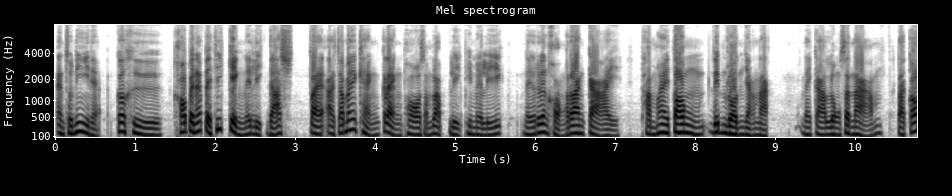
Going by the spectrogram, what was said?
แอนโทนีเนี่ยก็คือเขาเป็นนักเตะที่เก่งในลีกดัชแต่อาจจะไม่แข็งแกร่งพอสำหรับลีกพรีเมียร์ลีกในเรื่องของร่างกาย ทำให้ต้องดิ้นรนอย่างหนักในการลงสนาม แต่ก็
